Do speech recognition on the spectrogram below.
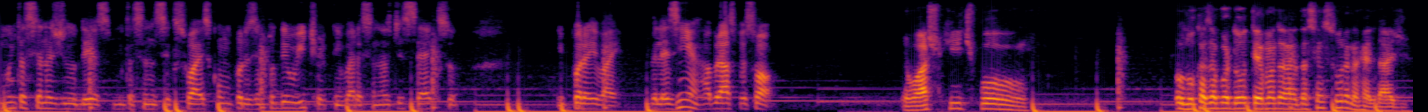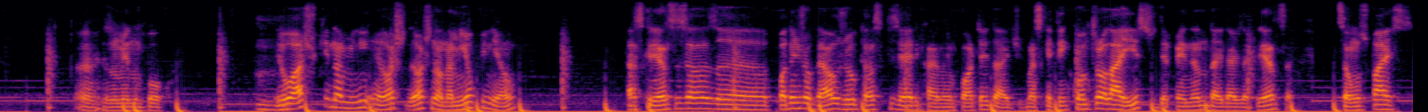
muitas cenas de nudez, muitas cenas sexuais, como por exemplo The Witcher, que tem várias cenas de sexo. E por aí vai. Belezinha? Abraço, pessoal. Eu acho que, tipo. O Lucas abordou o tema da, da censura, na realidade. Uh, resumindo um pouco. Uhum. Eu acho que, na minha. Eu acho, eu acho não, na minha opinião, as crianças elas uh, podem jogar o jogo que elas quiserem, cara, não importa a idade. Mas quem tem que controlar isso, dependendo da idade da criança, são os pais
